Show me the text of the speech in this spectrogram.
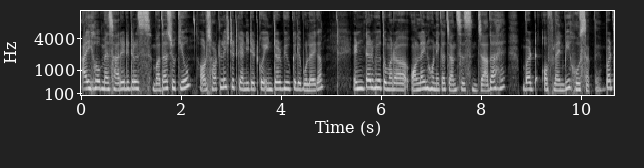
आई होप मैं सारे डिटेल्स बता चुकी हूँ और शॉर्टलिस्टेड कैंडिडेट को इंटरव्यू के लिए बुलाएगा। इंटरव्यू तुम्हारा ऑनलाइन होने का चांसेस ज़्यादा है बट ऑफलाइन भी हो सकते हैं। बट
